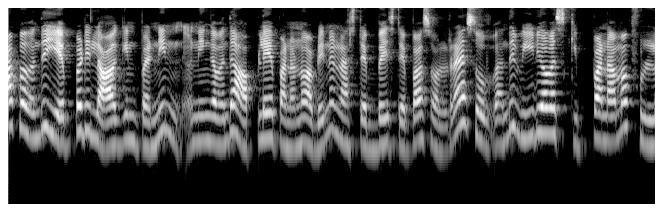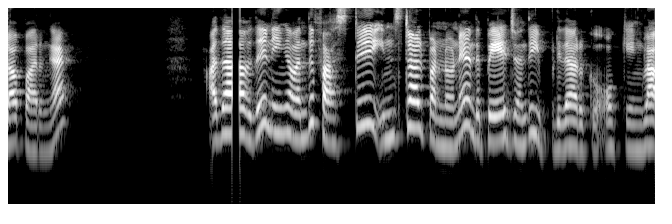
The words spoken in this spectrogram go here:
ஆப்பை வந்து எப்படி லாகின் பண்ணி நீங்கள் வந்து அப்ளை பண்ணணும் அப்படின்னு நான் ஸ்டெப் பை ஸ்டெப்பாக சொல்கிறேன் ஸோ வந்து வீடியோவை ஸ்கிப் பண்ணாமல் ஃபுல்லாக பாருங்கள் அதாவது நீங்கள் வந்து ஃபஸ்ட்டு இன்ஸ்டால் பண்ணோன்னே அந்த பேஜ் வந்து இப்படி தான் இருக்கும் ஓகேங்களா?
